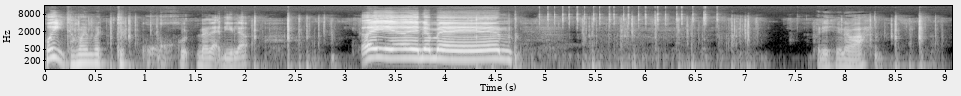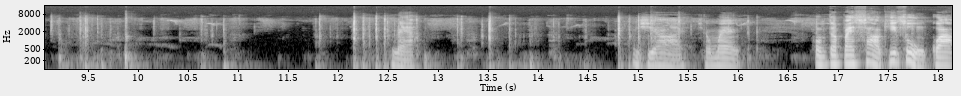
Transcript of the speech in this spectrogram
เฮ้ยทำไมมันถึกโอ้โหนั่นแหละดีแล้ว เอ้ยเอ้ยนะแมนไปดิอยู่ไหนวะ ไหนอะไม่ใช่หายช่างแม่ง ผมจะไปเสาที่สูงกว่า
